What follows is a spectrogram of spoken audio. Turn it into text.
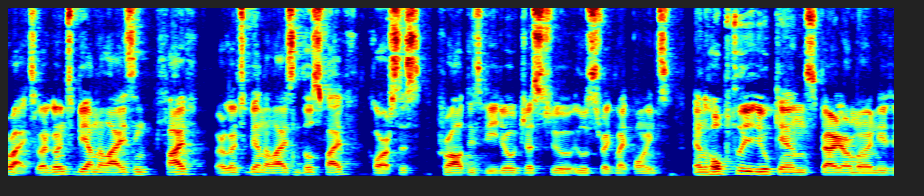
Alright, so we're going to be analyzing five, we're going to be analyzing those five courses throughout this video just to illustrate my points. And hopefully you can spare your money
